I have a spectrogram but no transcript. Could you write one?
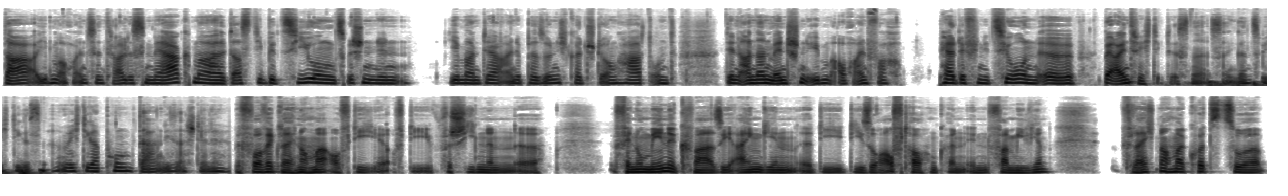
da eben auch ein zentrales Merkmal, dass die Beziehung zwischen den jemand, der eine Persönlichkeitsstörung hat und den anderen Menschen eben auch einfach per Definition äh, beeinträchtigt ist. Ne? Das ist ein ganz wichtiges, wichtiger Punkt da an dieser Stelle. Bevor wir gleich nochmal auf die, auf die verschiedenen äh, Phänomene quasi eingehen, äh, die, die so auftauchen können in Familien. Vielleicht noch mal kurz zur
